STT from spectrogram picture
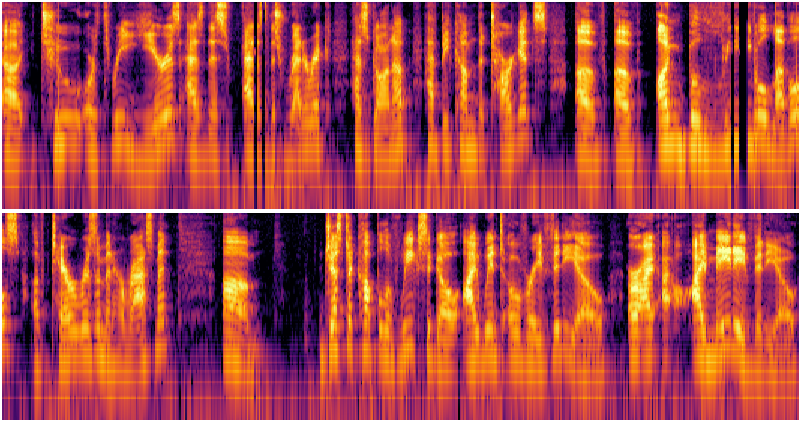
uh, two or three years, as this as this rhetoric has gone up, have become the targets of of unbelievable levels of terrorism and harassment. Um, just a couple of weeks ago, I went over a video, or I, I, I made a video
